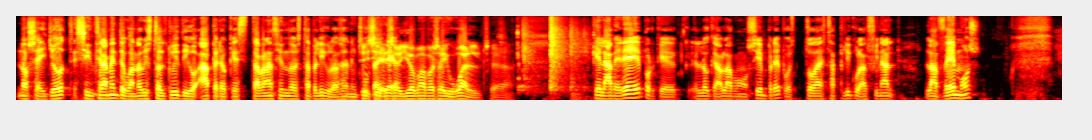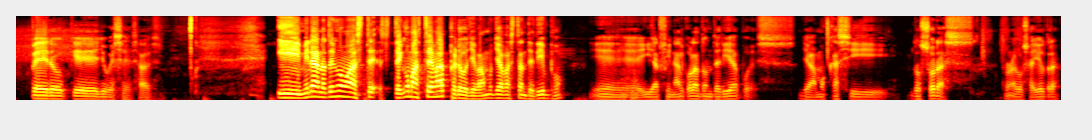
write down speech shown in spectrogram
No sé, yo sinceramente cuando he visto el tuit digo, ah, pero que estaban haciendo esta película, o sea, ni Sí, puta sí, idea. eso yo me ha pasado igual. O sea, que la veré, porque es lo que hablábamos siempre, pues todas estas películas al final las vemos, pero que yo qué sé, ¿sabes? Y mira, no tengo más, te- tengo más temas, pero llevamos ya bastante tiempo eh, y al final con la tontería, pues llevamos casi dos horas entre una cosa y otra.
